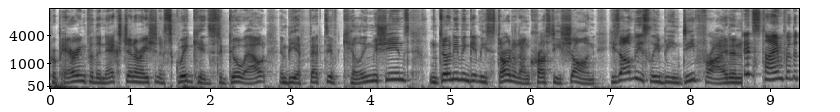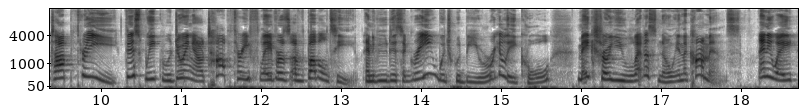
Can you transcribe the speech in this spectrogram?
preparing for the next generation of squid kids to go out and be effective killing machines. And don't even get me started on Crusty Sean, he's obviously being deep fried and It's time for the top three. This week we're doing our top three flavors of bubble tea. And if you disagree, which would be really cool, make sure you let us know in the comments. Anyway,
